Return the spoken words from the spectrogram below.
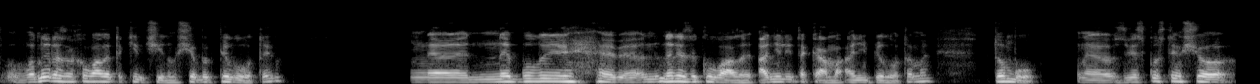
Вони розрахували таким чином, щоб пілоти е, не були, е, не ризикували ані літаками, ані пілотами. Тому в зв'язку з тим, що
